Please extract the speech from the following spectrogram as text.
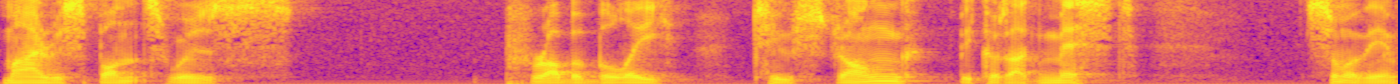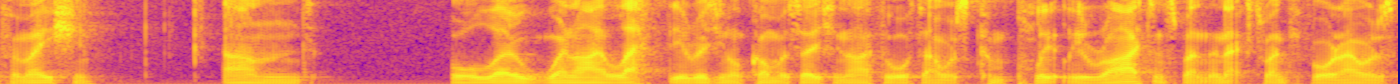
My response was probably too strong because I'd missed some of the information. And although when I left the original conversation, I thought I was completely right and spent the next 24 hours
